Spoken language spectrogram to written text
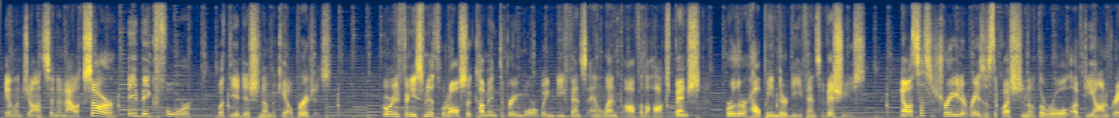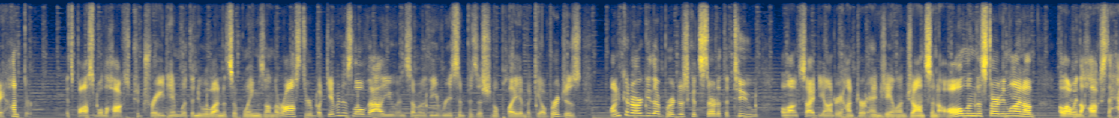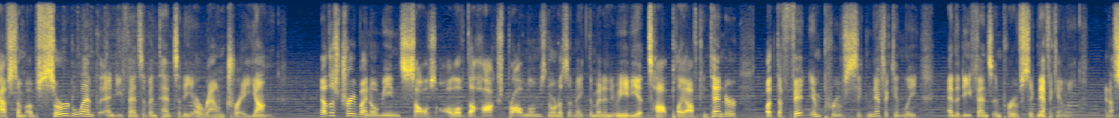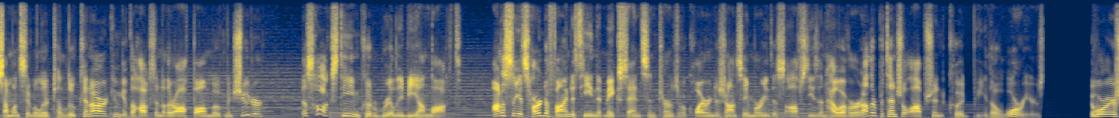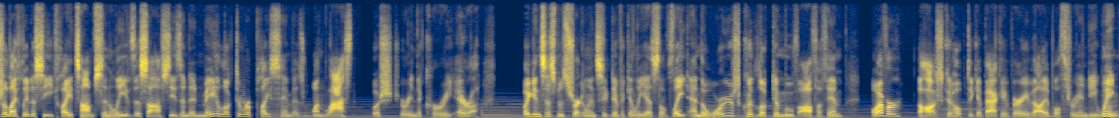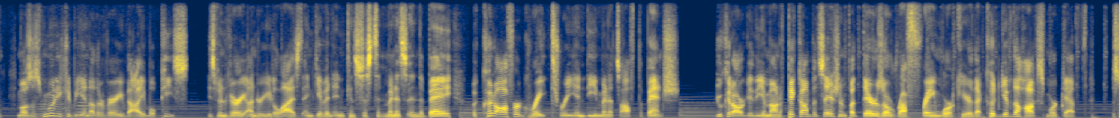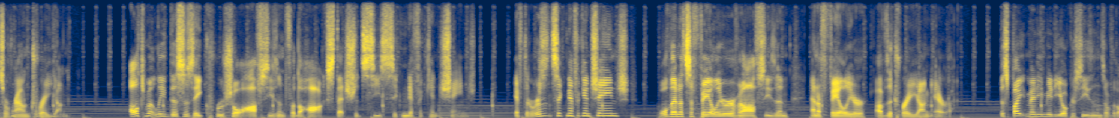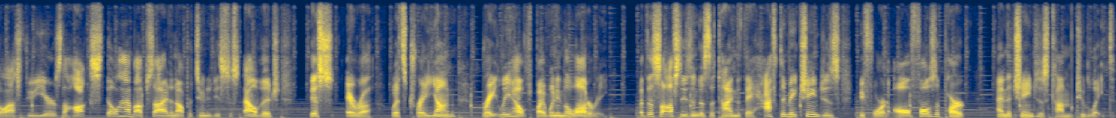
Jalen Johnson, and Alex Sarr a big four with the addition of Mikal Bridges. Dorian Finney Smith would also come in to bring more wing defense and length off of the Hawks bench, further helping their defensive issues. Now, with such a trade, it raises the question of the role of DeAndre Hunter. It's possible the Hawks could trade him with a new abundance of wings on the roster, but given his low value and some of the recent positional play of Mikal Bridges, one could argue that Bridges could start at the two alongside DeAndre Hunter and Jalen Johnson, all in the starting lineup, allowing the Hawks to have some absurd length and defensive intensity around Trae Young. Now, this trade by no means solves all of the Hawks' problems, nor does it make them an immediate top playoff contender, but the fit improves significantly and the defense improves significantly. And if someone similar to Luke Kennard can give the Hawks another off ball movement shooter, this Hawks team could really be unlocked. Honestly, it's hard to find a team that makes sense in terms of acquiring DeJounte Murray this offseason. However, another potential option could be the Warriors. The Warriors are likely to see Klay Thompson leave this offseason and may look to replace him as one last push during the Curry era. Wiggins has been struggling significantly as of late, and the Warriors could look to move off of him. However, the Hawks could hope to get back a very valuable 3 and D wing. Moses Moody could be another very valuable piece. He's been very underutilized and given inconsistent minutes in the Bay, but could offer great 3 and D minutes off the bench. You could argue the amount of pick compensation, but there's a rough framework here that could give the Hawks more depth to surround Trae Young. Ultimately, this is a crucial offseason for the Hawks that should see significant change. If there isn't significant change, well, then it's a failure of an offseason and a failure of the Trae Young era. Despite many mediocre seasons over the last few years, the Hawks still have upside and opportunities to salvage this era with Trae Young, greatly helped by winning the lottery. But this offseason is the time that they have to make changes before it all falls apart and the changes come too late.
